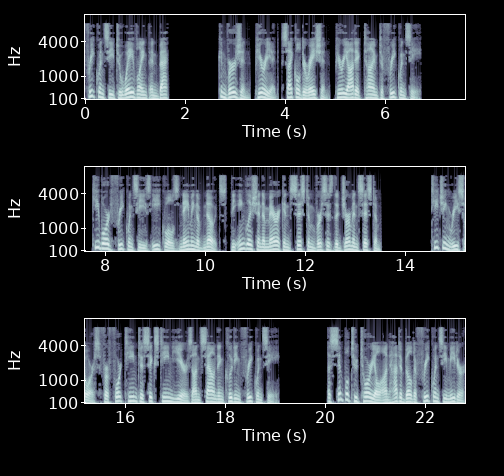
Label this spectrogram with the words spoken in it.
frequency to wavelength and back Conversion, period, cycle duration, periodic time to frequency Keyboard frequencies equals naming of notes, the English and American system versus the German system Teaching resource for 14 to 16 years on sound including frequency A simple tutorial on how to build a frequency meter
